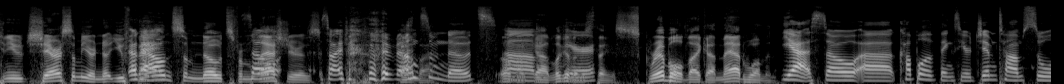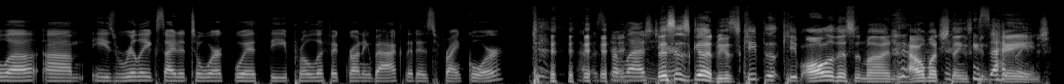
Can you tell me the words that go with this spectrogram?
can you share some of your notes? You Okay. found some notes from So- last year's. So I found, I found some notes. Oh my um, God! Look here. at those things, scribbled like a mad woman. Yeah, so a couple of things here. Jim Tomsula, um, he's really excited to work with the prolific running back that is Frank Gore. That was from last This is good because keep the, keep all of this in mind. How much things can Exactly. change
